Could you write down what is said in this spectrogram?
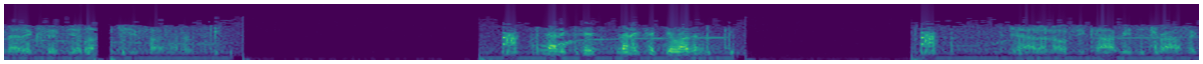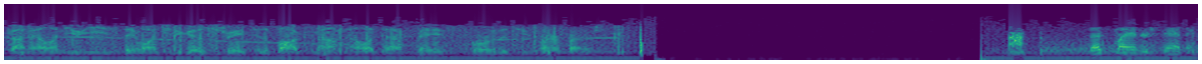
Medic 5011, Chief 500. Medic, Medic 5011. Yeah, I don't know if you copied the traffic on LNU East. They want you to go straight to the Boggs Mountain Helitack base for the two firefighters. That's my understanding.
